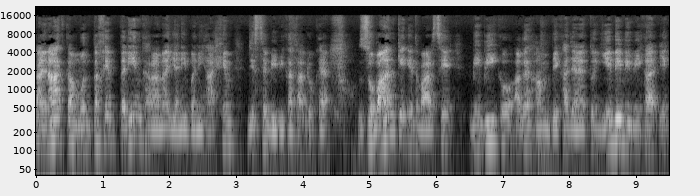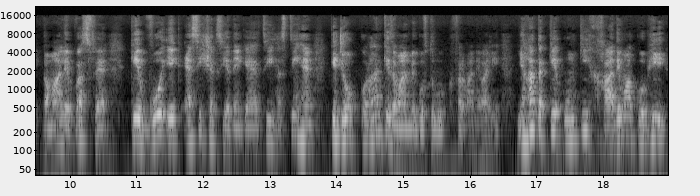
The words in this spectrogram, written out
कायनात का मुंतखब तरीन घराना यानी बनी हाशिम, जिससे बीबी का ताल्लुक है। ज़ुबान के एतबार से बीबी को अगर हम देखा जाए तो ये भी बीबी का एक कमाल वस्फ है कि वो एक ऐसी शख्सियतें, एक ऐसी हस्ती हैं कि जो कुरान की ज़बान में गुफ्तु फरमाने वाली। यहाँ तक कि उनकी खादिमा को भी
